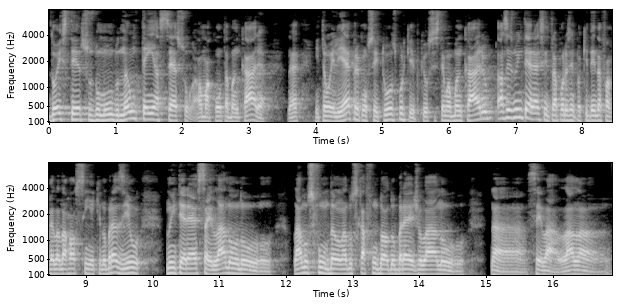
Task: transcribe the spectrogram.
dois terços do mundo não tem acesso a uma conta bancária, né? Então ele é preconceituoso, por quê? Porque o sistema bancário, às vezes não interessa entrar, por exemplo, aqui dentro da favela da Rocinha aqui no Brasil, não interessa ir lá no, no lá nos fundão, lá dos cafundó do brejo, lá no, na, sei lá, lá na,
